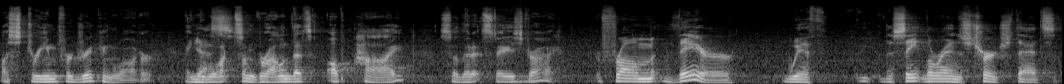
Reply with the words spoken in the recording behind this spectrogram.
a stream for drinking water. And yes. you want some ground that's up high so that it stays dry. From there, with the St. Lorenz Church that's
